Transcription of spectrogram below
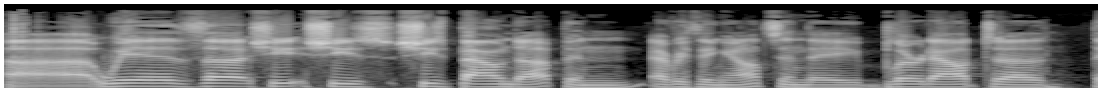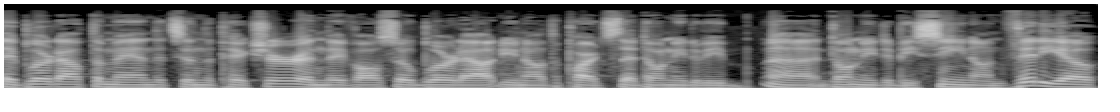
Uh, with uh, she she's she's bound up and everything else, and they blurred out uh, they blurred out the man that's in the picture, and they've also blurred out you know the parts that don't need to be uh, don't need to be seen on video.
